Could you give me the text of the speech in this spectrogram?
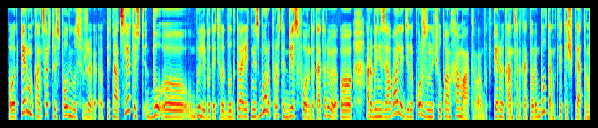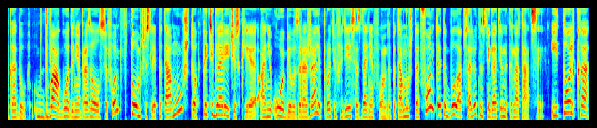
вот первому концерту исполнилось уже 15 лет, то есть до, э, были вот эти вот благотворительные сборы просто без фонда, которые э, организовали Дина Корзун и Чулпан Хаматова. Вот первый концерт, который был там в 2005 году. Два года не образовывался фонд, в том числе и потому, что категорически они обе возражали против идеи создания фонда, потому что фонд это было абсолютно с негативной коннотацией. И только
